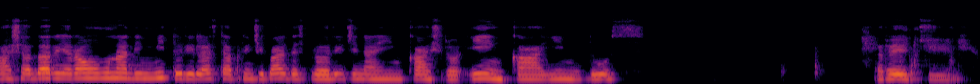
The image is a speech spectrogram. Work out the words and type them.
Așadar, era una din miturile astea principale despre originea incașilor. Inca, Indus, regii.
